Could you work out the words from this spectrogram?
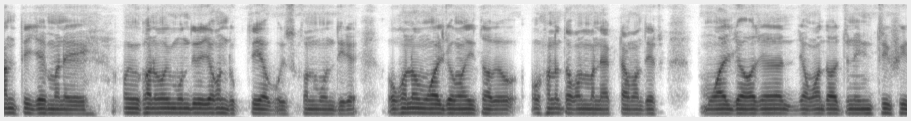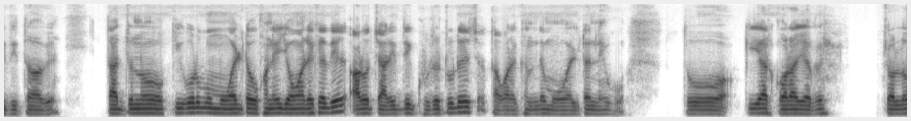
আনতে যাই মানে ওখানে ওই মন্দিরে যখন ঢুকতে যাব, ইস্কন মন্দিরে, ওখানেও মোবাইল জমা দিতে হবে। ওখানে তখন মানে একটা আমাদের মোবাইল জমা জমা দেওয়ার জন্য এন্ট্রি ফি দিতে হবে। তার জন্য কি করব, মোবাইলটা ওখানেই জমা রেখে দিয়ে আরও চারিদিক ঘুরে টুরে এসে তারপর এখান থেকে মোবাইলটা নেব। তো কি আর করা যাবে? চলো,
